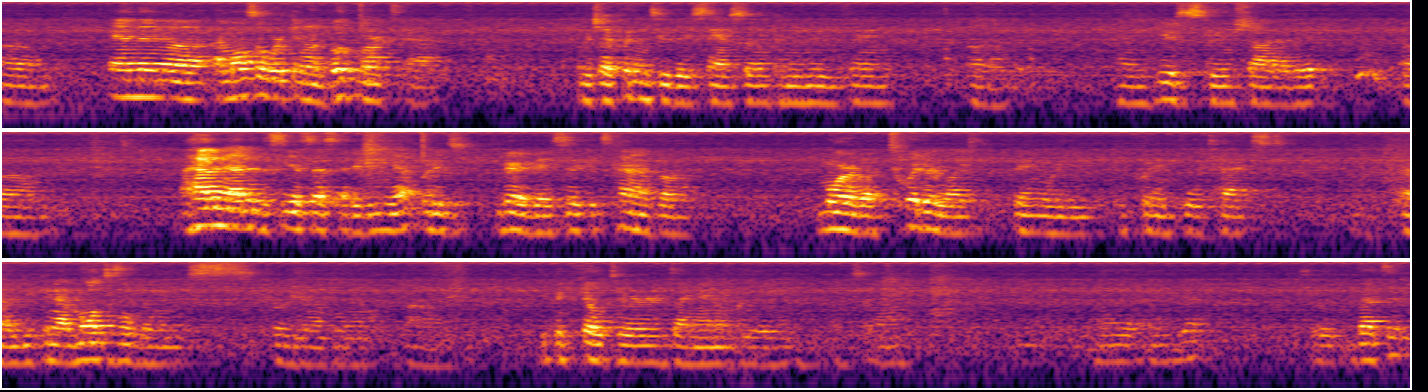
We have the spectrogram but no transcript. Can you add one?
Um, and then uh, I'm also working on a bookmarks app, which I put into the Sandstorm community thing. Um, and here's a screenshot of it. Um, I haven't added the CSS editing yet, but it's very basic. It's kind of a more of a Twitter-like thing where you can put in full text. Uh, you can have multiple links, for example. Um, you can filter dynamically and so on. Uh, and yeah, so that's it.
